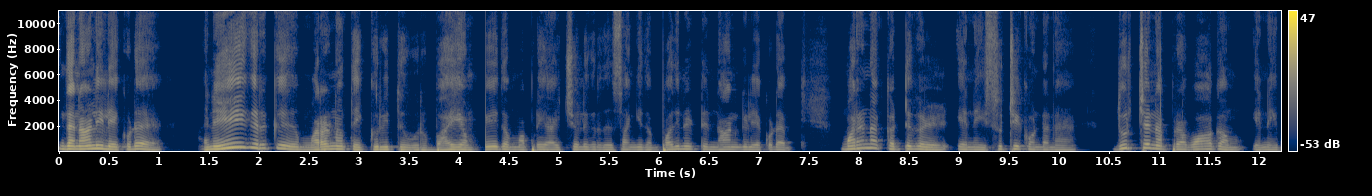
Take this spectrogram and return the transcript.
இந்த நாளிலே கூட அநேகருக்கு மரணத்தை குறித்து ஒரு பயம். வேதம் அப்படியாய் சொல்லுகிறது சங்கீதம் பதினெட்டு நான்கிலே கூட மரணக்கட்டுகள் என்னை சுற்றி கொண்டன துர்ச்சன பிரவாகம் என்னை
